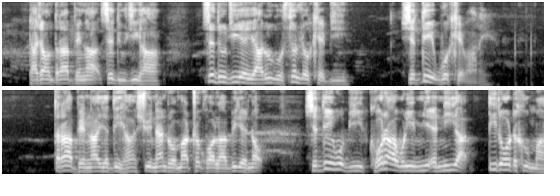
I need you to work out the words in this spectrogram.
။ဒါကြောင့်တရဘင်္ဂစစ်သူကြီးဟာစစ်သူကြီးရဲ့ယာရုကိုစွန့်လွတ်ခဲ့ပြီးယတိဝတ်ခဲ့ပါတယ်။တရဘင်္ဂယတိဟာရွှေနန်းတော်မှထွက်ခွာလာပြီးတဲ့နောက်ယတိဝတ်ပြီးဂေါရဝရီမြေအနီးကတီတော်တစ်ခုမှာ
